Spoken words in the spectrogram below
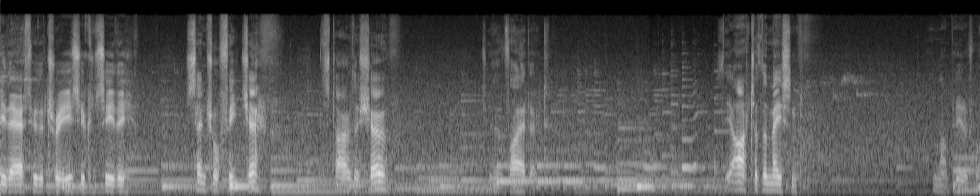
Already there through the trees you can see the central feature, the star of the show, which is a viaduct. The art of the mason. Isn't that beautiful?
